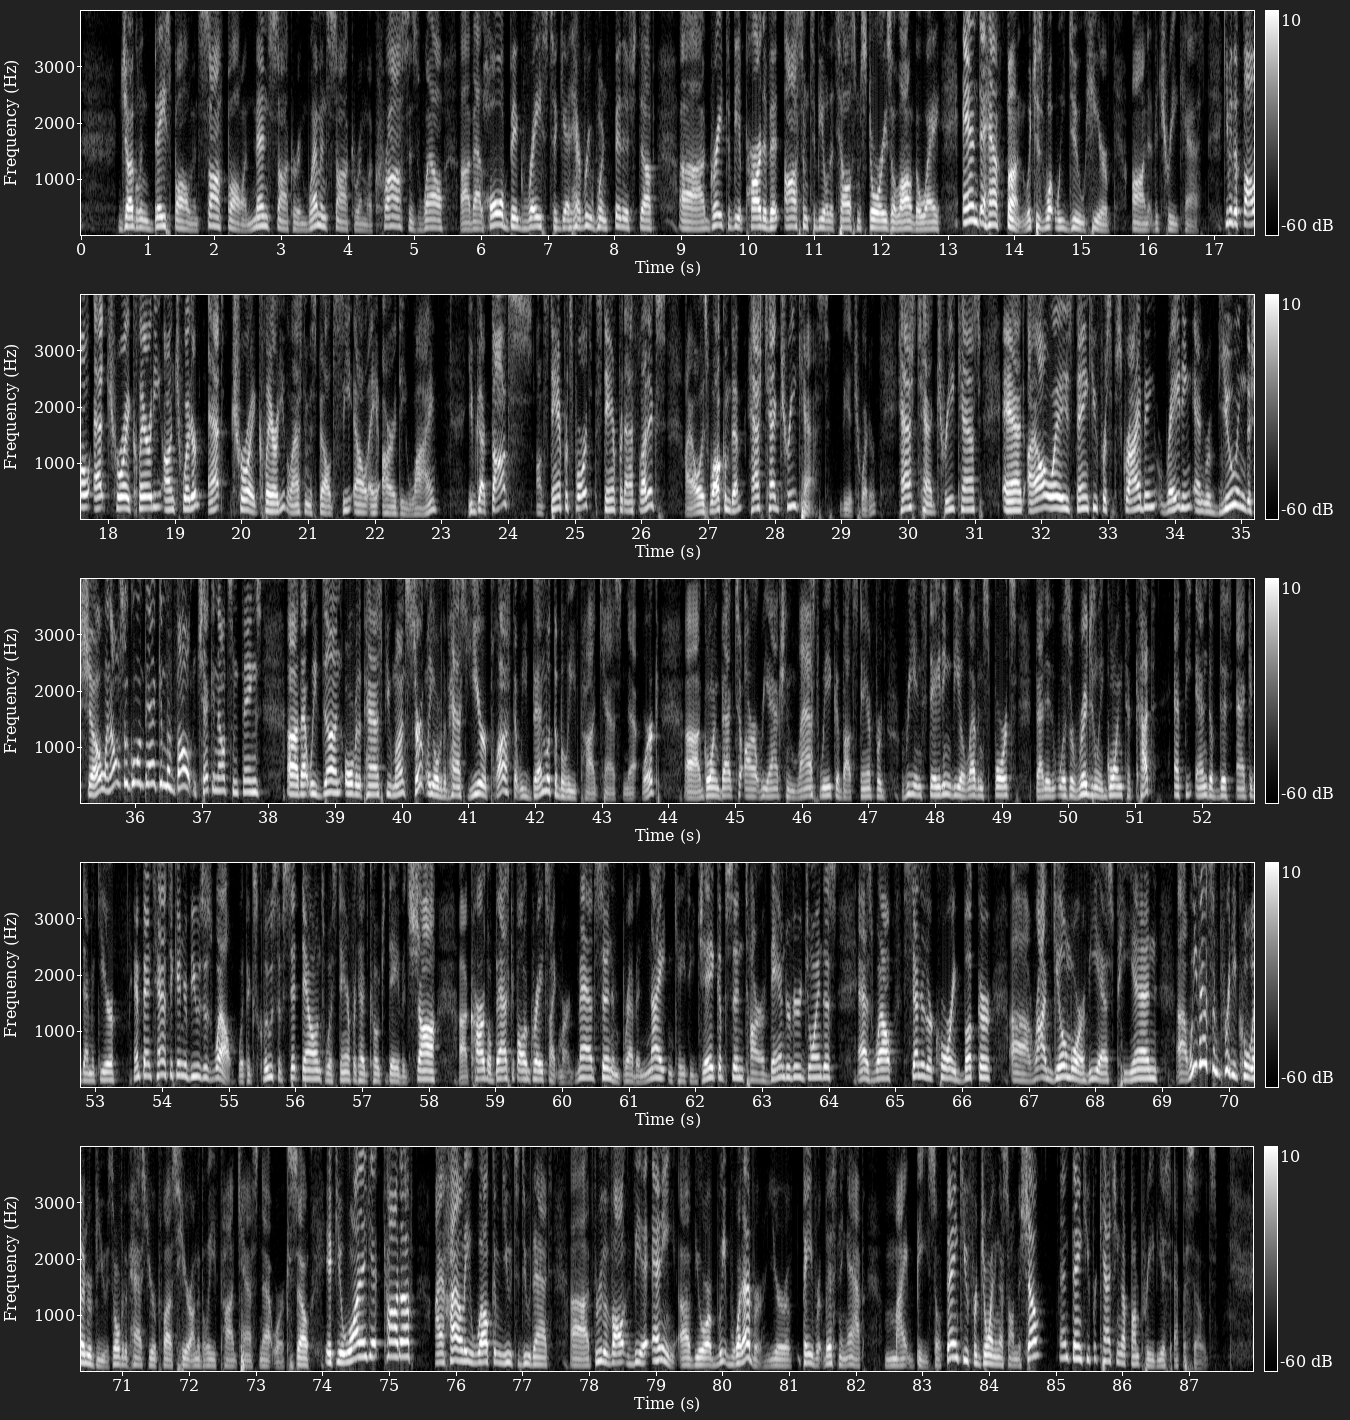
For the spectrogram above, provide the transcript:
juggling baseball and softball and men's soccer and women's soccer and lacrosse as well. Uh, that whole big race to get everyone finished up. Uh, great to be a part of it. Awesome to be able to tell some stories along the way and to have fun, which is what we do here on the Treecast. Give me the follow at Troy Clardy on Twitter, at Troy Clardy. The last name is spelled C L A R D Y. You've got thoughts on Stanford sports, Stanford athletics. I always welcome them. Hashtag Treecast via Twitter. Hashtag Treecast. And I always thank you for subscribing, rating, and reviewing the show, and also going back in the vault and checking out some things uh, that we've done over the past few months, certainly over the past year plus that we've been with the Believe Podcast Network. Uh, going back to our reaction last week about Stanford reinstating the 11 sports that it was originally going to cut at the end of this academic year. And fantastic interviews as well, with exclusive sit downs with Stanford head coach David Shaw, uh, Cardinal basketball greats like Mark Madsen and Brevin Knight and Casey Jacobsen. Tara Vanderveer joined us as well. Senator Cory Booker, uh, Rod Gilmore of ESPN. Uh, we've had some pretty cool interviews over the past year plus here on the Believe Podcast Network. So if you want to get caught up, I highly welcome you to do that uh, through the vault via any of your, whatever your favorite listening app might be. So thank you for joining us on the show, and thank you for catching up on previous episodes.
